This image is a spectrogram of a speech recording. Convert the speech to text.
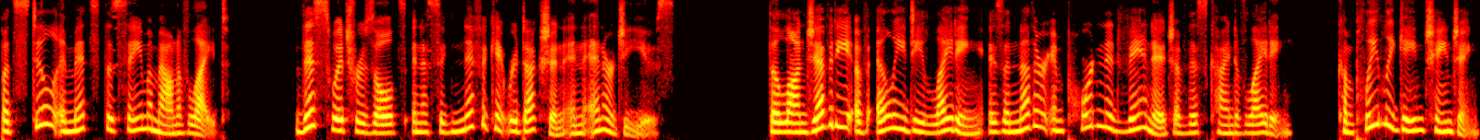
but still emits the same amount of light. This switch results in a significant reduction in energy use. The longevity of LED lighting is another important advantage of this kind of lighting, completely game changing.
